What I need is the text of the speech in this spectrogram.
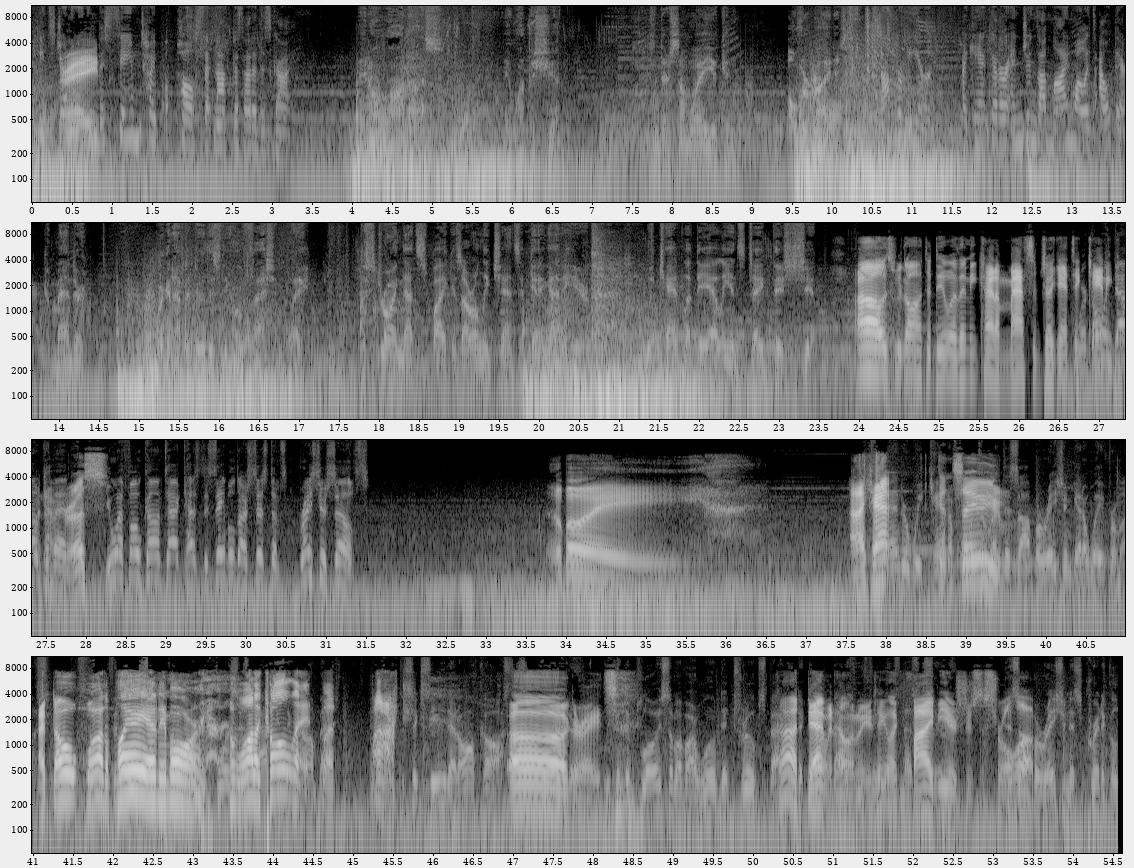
It's generating Great. the same type of pulse that knocked us out of the sky. They don't want us. They want the ship. Isn't there some way you can override it? Not from here. I can't get our engines online while it's out there. Commander, we're gonna have to do this the old-fashioned way. Destroying that spike is our only chance at getting out of here. We can't let the aliens take this ship. Oh, at least we don't have to deal with any kind of massive, gigantic We're cannon going down, coming after us. UFO contact has disabled our systems. Brace yourselves. Oh boy. And I can't Commander, we can't afford to let this operation get away from us. I don't want to if it means play anymore. I want to call it, combat. but fuck. succeed at all costs. Oh, great. We can deploy some of our wounded troops back God damn it, Helena. You're taking like it's five necessary. years just to This stroll up. operation is critical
